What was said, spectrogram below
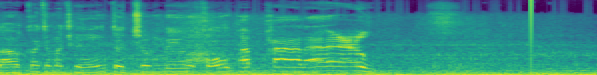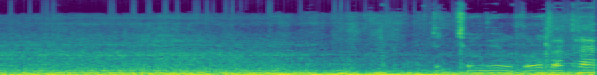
เราก็จะมาถึงจุดชมวิวของพับผ้าแล้ว จุดช มวิวของพับผ้า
